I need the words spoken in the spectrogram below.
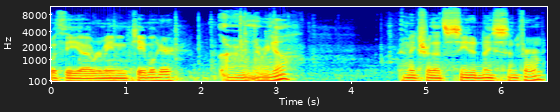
with the uh, remaining cable here. All right, there we go. And make sure that's seated nice and firm.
